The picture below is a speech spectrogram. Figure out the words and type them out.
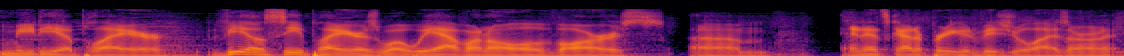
Media Player. VLC Player is what we have on all of ours, um, and it's got a pretty good visualizer on it.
